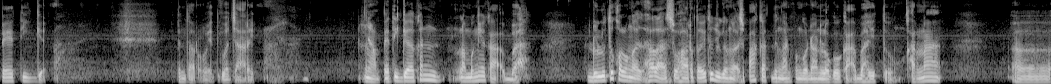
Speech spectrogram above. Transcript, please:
P3. Bentar, wait, gue cari. Nah P3 kan lambangnya Ka'bah. Dulu tuh kalau nggak salah Soeharto itu juga nggak sepakat dengan penggunaan logo Ka'bah itu karena uh,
